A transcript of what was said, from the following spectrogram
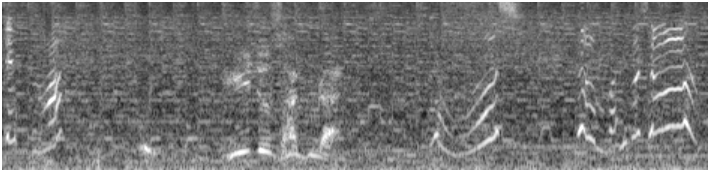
ですか？よーし頑張りましょう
